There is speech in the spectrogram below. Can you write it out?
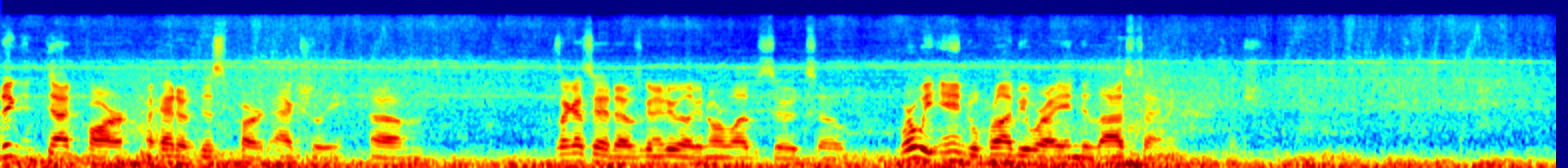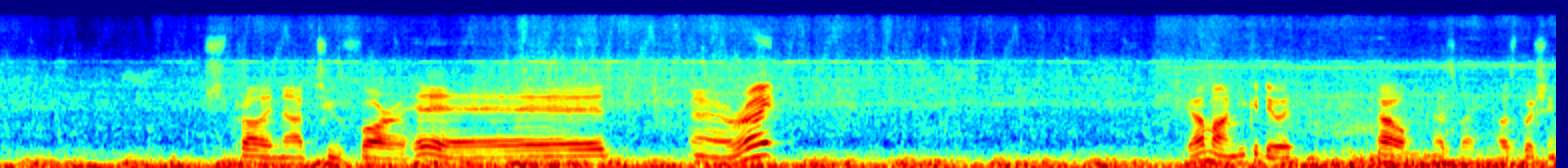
I didn't get that far ahead of this part, actually. Um, 'cause like I said, I was going to do like a normal episode, so where we end will probably be where I ended last time. Which, is probably not too far ahead. Alright. Come on, you can do it. Oh, that's why. I was pushing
